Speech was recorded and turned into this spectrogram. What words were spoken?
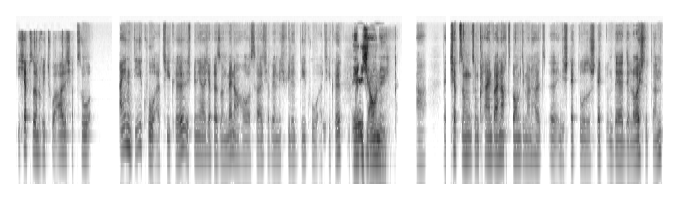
Ich habe so ein Ritual, ich habe so ein Deko-Artikel. Ich bin ja, ich habe ja so einen Männerhaushalt, ich habe ja nicht viele Deko-Artikel. Nee, ich auch nicht. Ja. Ich habe so, so einen kleinen Weihnachtsbaum, den man halt äh, in die Steckdose steckt und der, der leuchtet dann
